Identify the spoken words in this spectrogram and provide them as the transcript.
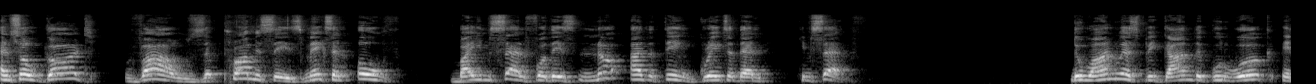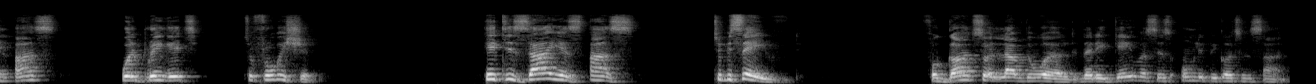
And so God vows, promises, makes an oath by himself, for there's no other thing greater than himself. The one who has begun the good work in us will bring it to fruition. He desires us to be saved. For God so loved the world that he gave us his only begotten Son,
